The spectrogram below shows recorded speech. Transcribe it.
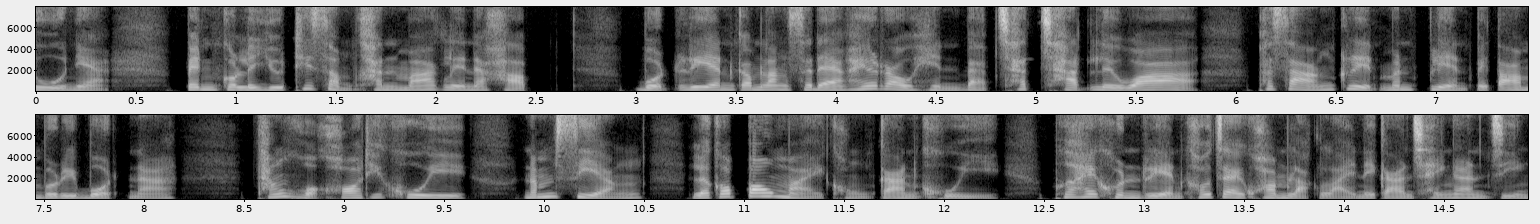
ดูเนี่ย เป็นกลยุทธ์ที่สำคัญมากเลยนะครับบทเรียนกำลังแสดงให้เราเห็นแบบชัดๆ เลยว่า ภาษาอังกฤษมันเปลี่ยนไปตามบริบทนะ ทั้งหัวข้อที่คุย น้ำเสียง แล้วก็เป้าหมายของการคุย เพื่อให้คนเรียนเข้าใจความหลากหลายในการใช้งานจริง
